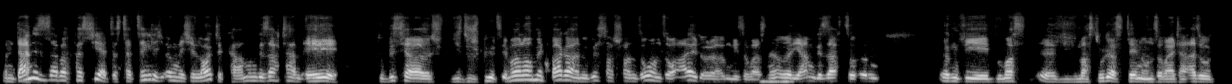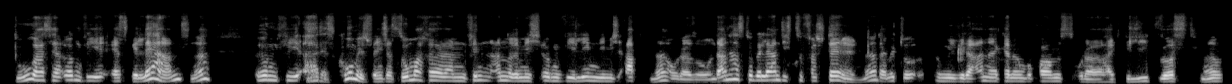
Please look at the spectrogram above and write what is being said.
Und dann ist es aber passiert, dass tatsächlich irgendwelche Leute kamen und gesagt haben, ey, du bist ja, du spielst immer noch mit Bagger, du bist doch schon so und so alt oder irgendwie sowas, ne? Oder die haben gesagt, so irgend, irgendwie, du machst, äh, wie machst du das denn und so weiter. Also du hast ja irgendwie erst gelernt, ne? Irgendwie, ah, das ist komisch, wenn ich das so mache, dann finden andere mich irgendwie, lehnen die mich ab, ne? Oder so. Und dann hast du gelernt, dich zu verstellen, ne? Damit du irgendwie wieder Anerkennung bekommst oder halt geliebt wirst, ne?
